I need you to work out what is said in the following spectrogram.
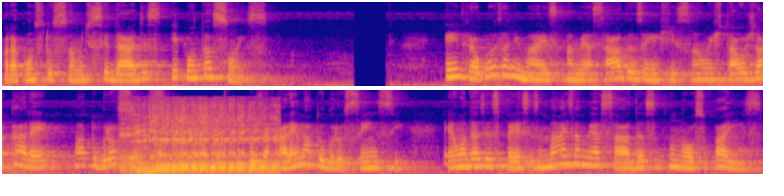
para a construção de cidades e plantações. Entre alguns animais ameaçados em extinção está o jacaré mato-grossense. O jacaré mato-grossense é uma das espécies mais ameaçadas no nosso país.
